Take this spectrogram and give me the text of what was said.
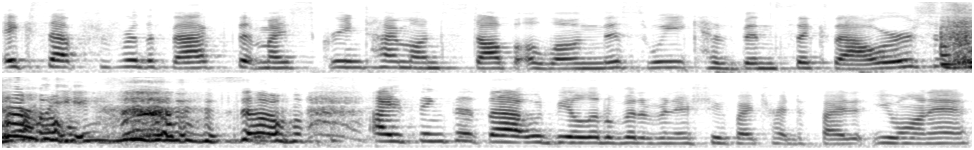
except for the fact that my screen time on Stop alone this week has been six hours. Really? so I think that that would be a little bit of an issue if I tried to fight you on it,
